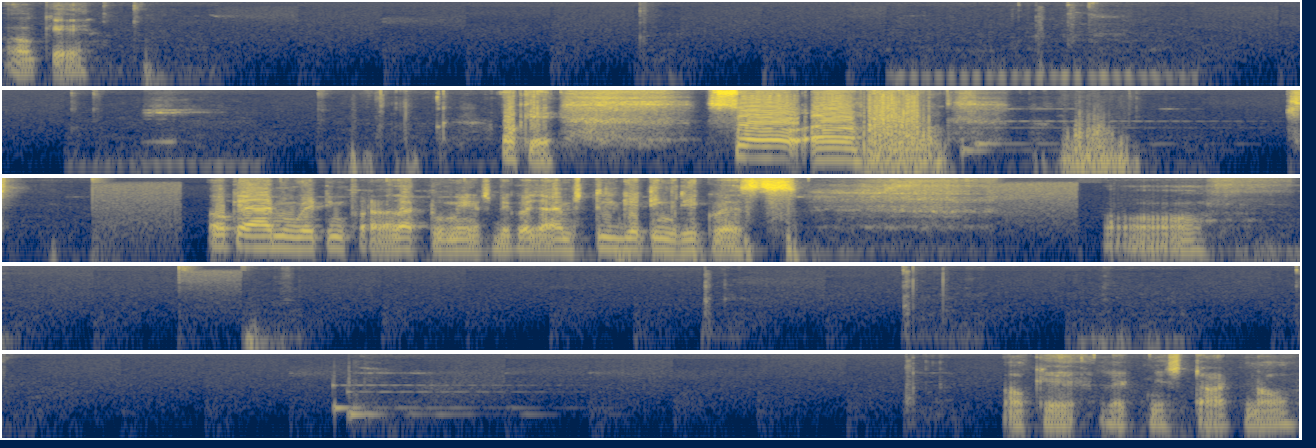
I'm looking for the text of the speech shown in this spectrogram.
Okay. Okay. So. Uh, Okay, I'm waiting for another two minutes because I'm still getting requests. Oh. Okay, let me start now.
